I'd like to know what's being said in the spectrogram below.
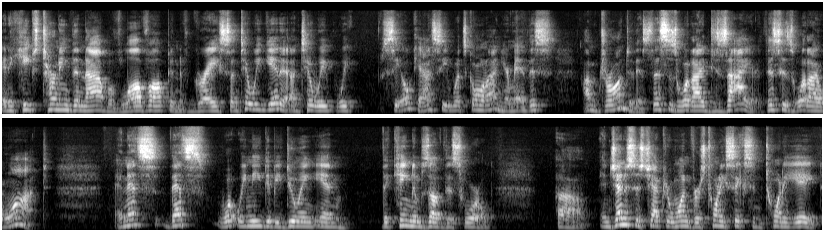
And he keeps turning the knob of love up and of grace until we get it, until we, we see, okay, I see what's going on here, man. This I'm drawn to this. This is what I desire. This is what I want. And that's that's what we need to be doing in the kingdoms of this world. Uh, in Genesis chapter 1, verse 26 and 28,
